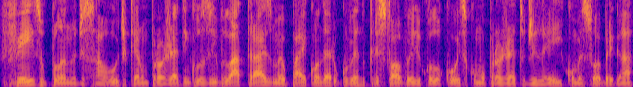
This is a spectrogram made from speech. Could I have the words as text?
Fez o plano de saúde, que era um projeto, inclusive, lá atrás do meu pai, quando era o governo Cristóvão, ele colocou isso como projeto de lei e começou a brigar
